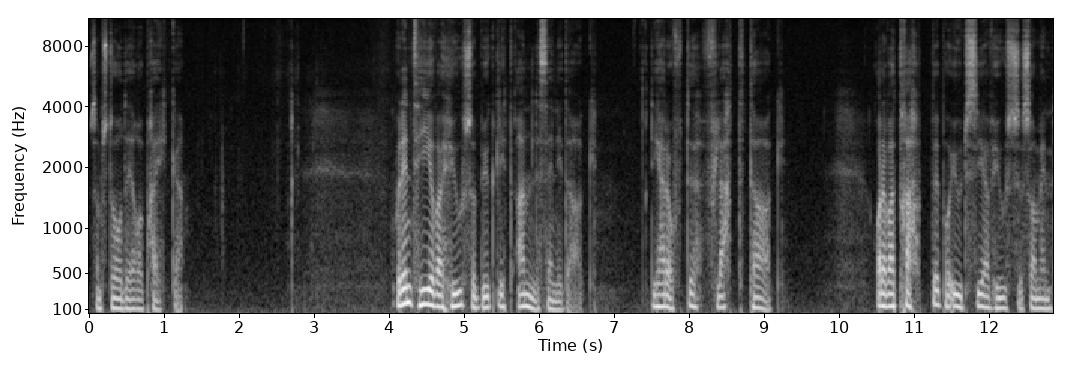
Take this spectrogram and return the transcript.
som står der og preiker. På den tida var husa bygd litt annerledes enn i dag. De hadde ofte flatt tak, og det var trapper på utsida av huset som en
